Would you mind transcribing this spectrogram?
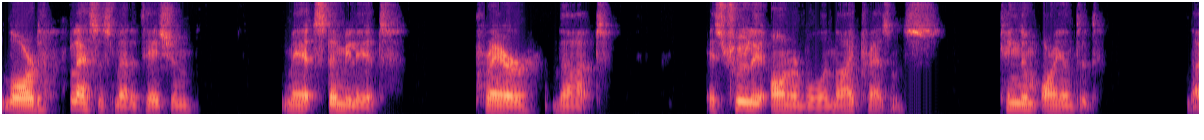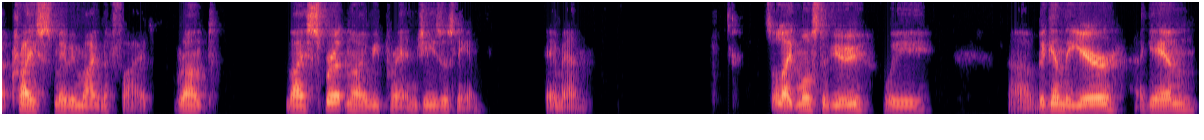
Lord, bless this meditation. May it stimulate prayer that is truly honorable in thy presence, kingdom oriented, that Christ may be magnified. Grant thy spirit now, we pray, in Jesus' name. Amen. So, like most of you, we uh, begin the year again,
